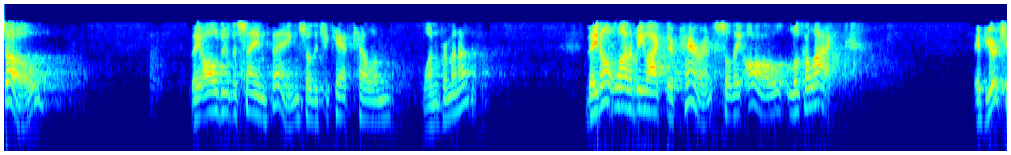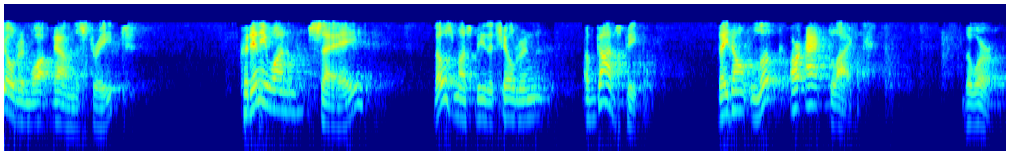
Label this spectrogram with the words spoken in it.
So, they all do the same thing so that you can't tell them one from another. They don't want to be like their parents, so they all look alike. If your children walk down the street, could anyone say, those must be the children of God's people? They don't look or act like the world.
